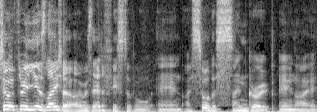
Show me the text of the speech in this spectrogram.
two or three years later, I was at a festival and I saw the same group, and I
